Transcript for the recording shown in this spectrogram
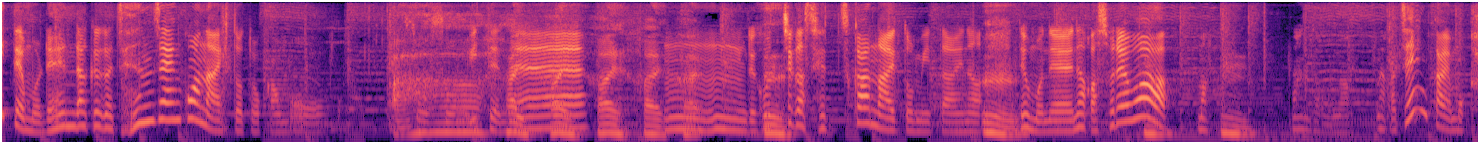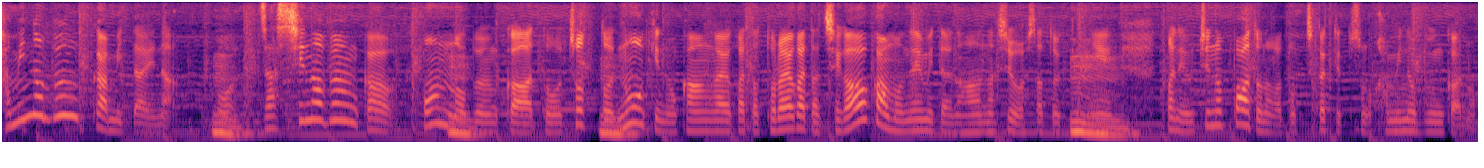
ぎても連絡が全然来ない人とかも、あそうそうーいてね。はいはいはいうんはいはい。うん、でこっちがせっつかないとみたいな、うん。でもねなんかそれは、まあうんなんだろうな。なんか前回も紙の文化みたいな、うん。雑誌の文化本の文化とちょっと納期の考え方、捉え方違うかもねみたいな話をした時うに、ん。なんかね、うちのパートナーがどっちかっていうとその紙の文化の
